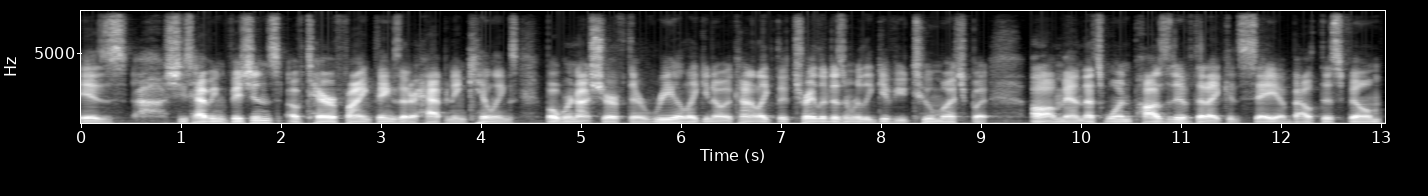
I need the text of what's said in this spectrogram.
is uh, she's having visions of terrifying things that are happening, killings, but we're not sure if they're real. Like, you know, it kind of like the trailer doesn't really give you too much, but oh man, that's one positive that I could say about this film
